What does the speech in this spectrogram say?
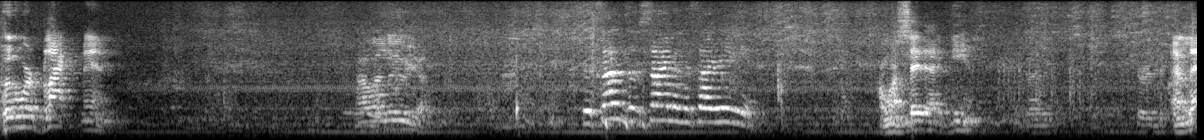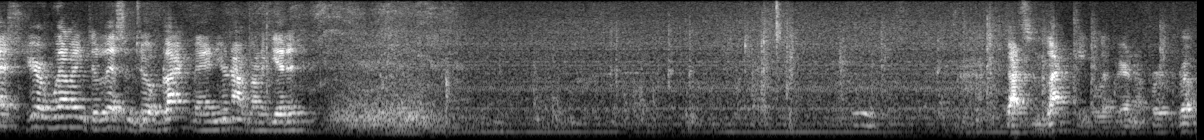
who were black men. Hallelujah. The sons of Simon the Cyrenian. I want to say that again. Unless you're willing to listen to a black man, you're not going to get it. Black people up here in the first row.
